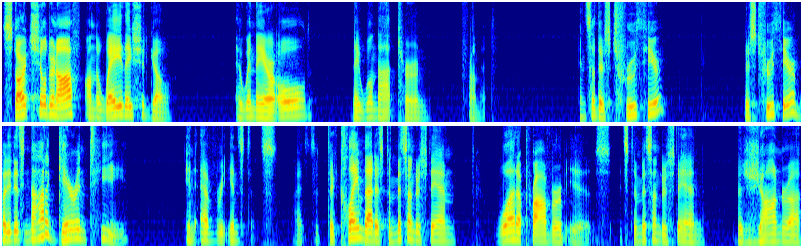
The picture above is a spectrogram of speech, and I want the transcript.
Start children off on the way they should go, and when they are old, they will not turn from it. And so there's truth here. There's truth here, but it is not a guarantee in every instance. Right? So to claim that is to misunderstand what a proverb is. It's to misunderstand the genre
